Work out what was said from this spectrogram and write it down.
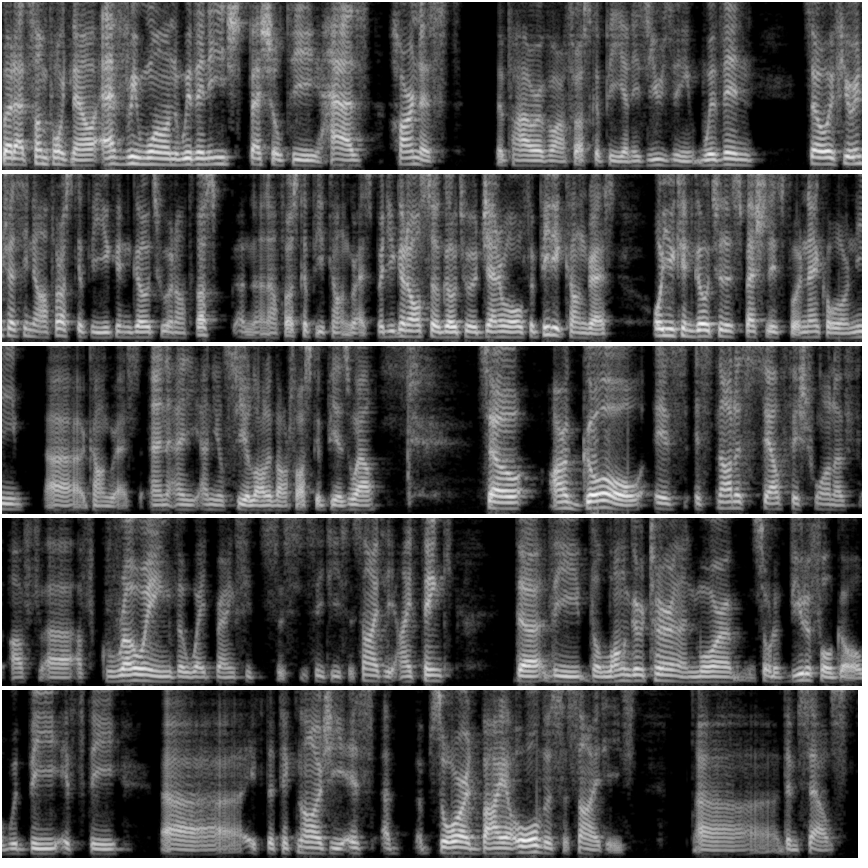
But at some point now, everyone within each specialty has harnessed the power of arthroscopy and is using within. So if you're interested in arthroscopy, you can go to an, arthros- an arthroscopy congress, but you can also go to a general orthopedic congress, or you can go to the specialist foot and ankle or knee uh, congress, and, and and you'll see a lot of arthroscopy as well. So our goal is is not a selfish one of of uh, of growing the weight bearing CT society. I think the the the longer term and more sort of beautiful goal would be if the uh, if the technology is absorbed by all the societies uh, themselves.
